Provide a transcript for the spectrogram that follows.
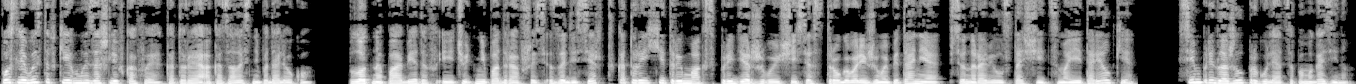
После выставки мы зашли в кафе, которое оказалось неподалеку. Плотно пообедав и чуть не подравшись за десерт, который хитрый Макс, придерживающийся строгого режима питания, все норовил стащить с моей тарелки, Сим предложил прогуляться по магазинам.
